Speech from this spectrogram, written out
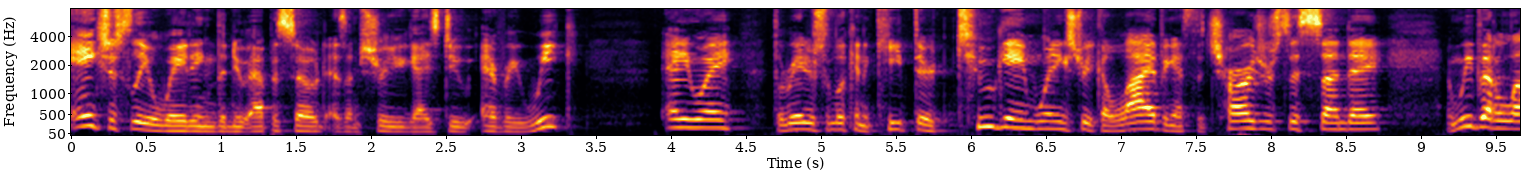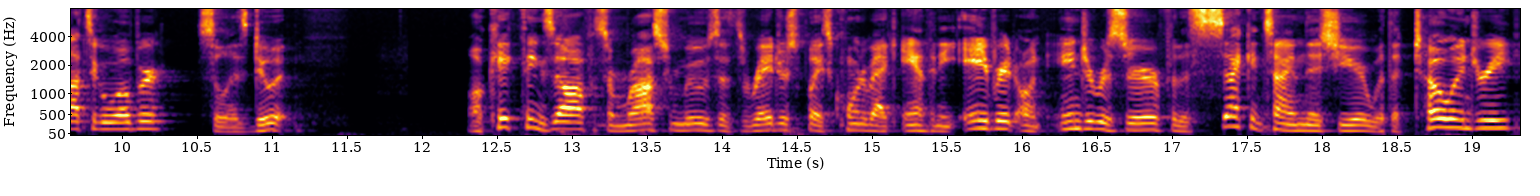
anxiously awaiting the new episode, as I'm sure you guys do every week. Anyway, the Raiders are looking to keep their two game winning streak alive against the Chargers this Sunday, and we've got a lot to go over, so let's do it. I'll kick things off with some roster moves as the Raiders place cornerback Anthony Averett on injured reserve for the second time this year with a toe injury,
